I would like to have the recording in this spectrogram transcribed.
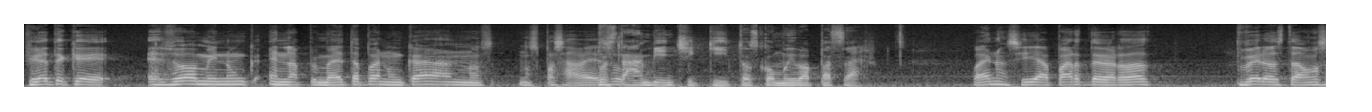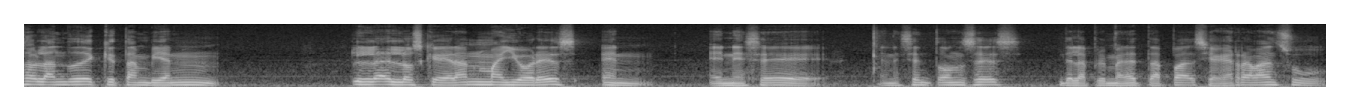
Fíjate que eso a mí nunca, en la primera etapa nunca nos, nos pasaba eso. Pues estaban bien chiquitos, ¿cómo iba a pasar? Bueno, sí, aparte, ¿verdad? Pero estábamos hablando de que también la- los que eran mayores en, en, ese, en ese entonces de la primera etapa, se agarraban su,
